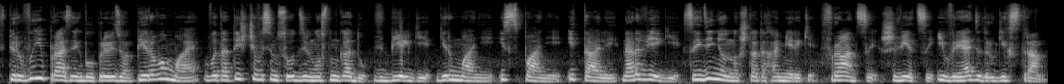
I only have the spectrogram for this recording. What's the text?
Впервые праздник был проведен 1 мая в 1890 году в Бельгии, Германии, Испании, Италии, Норвегии, Соединенных Штатах Америки, Франции, Швеции и в ряде других стран.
